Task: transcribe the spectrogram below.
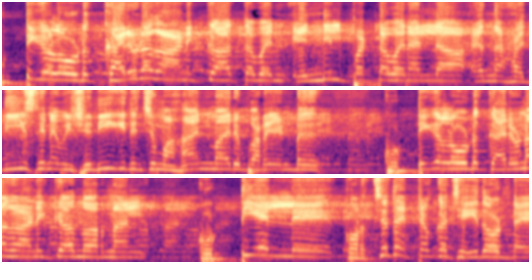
കുട്ടികളോട് കരുണ കാണിക്കാത്തവൻ എന്നിൽപ്പെട്ടവനല്ല എന്ന ഹദീസിനെ വിശദീകരിച്ച് മഹാന്മാർ പറയുന്നുണ്ട് കുട്ടികളോട് കരുണ കാണിക്കുക എന്ന് പറഞ്ഞാൽ കുട്ടിയല്ലേ കുറച്ച് തെറ്റൊക്കെ ചെയ്തോട്ടെ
